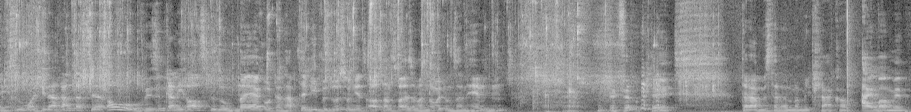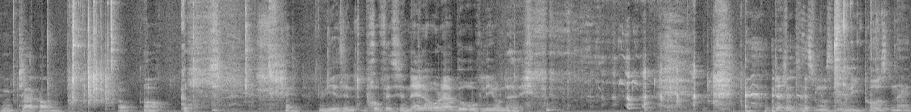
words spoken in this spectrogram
Ich zoome euch wieder ran, dass ihr. Oh, wir sind gar nicht rausgezoomt. Naja, gut, dann habt ihr die Begrüßung jetzt ausnahmsweise mal nur mit unseren Händen. Ist ja okay. Da müsst ihr dann mal mit klarkommen. Einmal mitten klarkommen. Oh. Oh Gott. Wir sind professionell oder beruflich unterwegs. Das, das muss unbedingt posten, ey.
